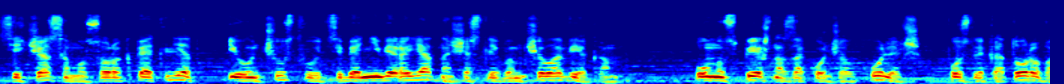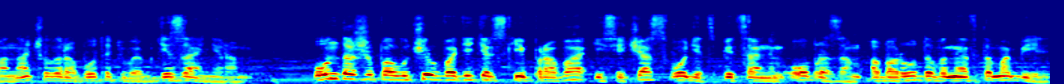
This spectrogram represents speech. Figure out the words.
Сейчас ему 45 лет, и он чувствует себя невероятно счастливым человеком. Он успешно закончил колледж, после которого начал работать веб-дизайнером. Он даже получил водительские права и сейчас водит специальным образом оборудованный автомобиль.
